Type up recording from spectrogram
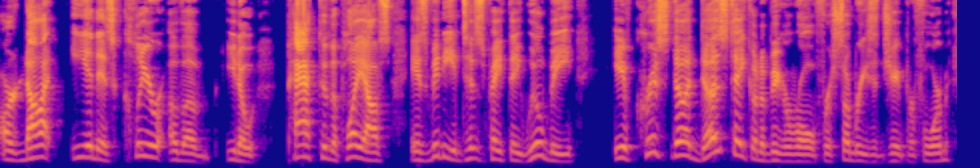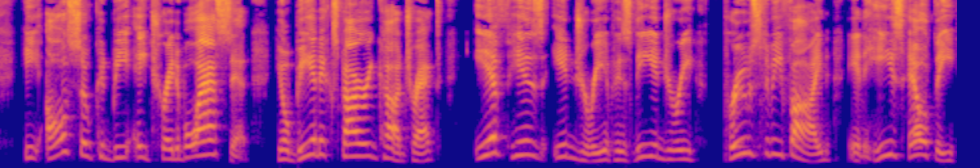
are not in as clear of a, you know, path to the playoffs as many anticipate they will be, if Chris Dunn does take on a bigger role for some reason, shape, or form, he also could be a tradable asset. He'll be an expiring contract. If his injury, if his knee injury proves to be fine and he's healthy,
